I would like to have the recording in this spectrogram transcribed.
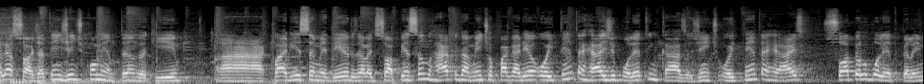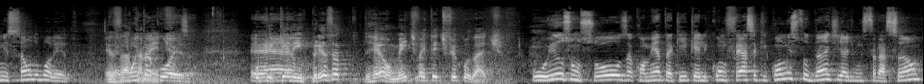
Olha só, já tem gente comentando aqui A Clarissa Medeiros, ela disse, ó, pensando rapidamente, eu pagaria 80 reais de boleto em casa. Gente, 80 reais só pelo boleto, pela emissão do boleto. Exatamente. É muita coisa. O é... pequena empresa realmente vai ter dificuldade. O Wilson Souza comenta aqui que ele confessa que, como estudante de administração,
